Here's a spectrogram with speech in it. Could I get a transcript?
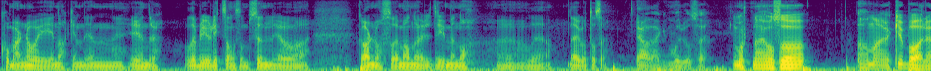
kommer han jo i nakken din i 100. Og det blir jo litt sånn som Sundli og Garnås og Emanuel driver med nå. Eh, og det, det er godt å se. Ja, det er moro å se. Morten er jo også Han er jo ikke bare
